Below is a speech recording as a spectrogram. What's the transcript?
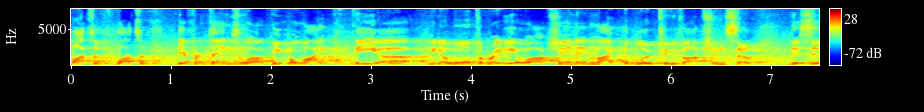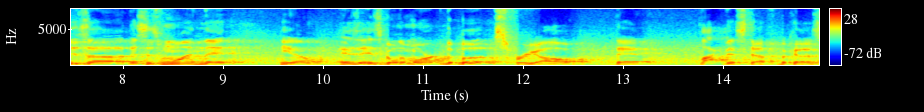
lots of lots of different things a lot of people like the uh, you know want the radio option and like the bluetooth option so this is uh, this is one that you know is, is going to mark the books for y'all that like this stuff because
